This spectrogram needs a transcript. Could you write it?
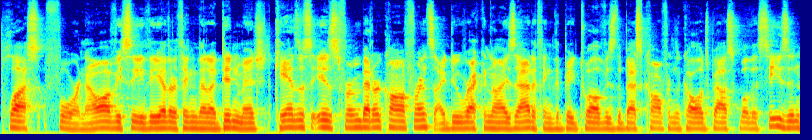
plus four. Now, obviously, the other thing that I didn't mention Kansas is from a better conference. I do recognize that. I think the Big 12 is the best conference in college basketball this season.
